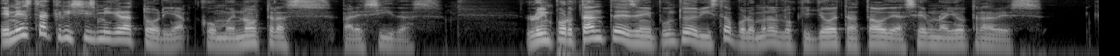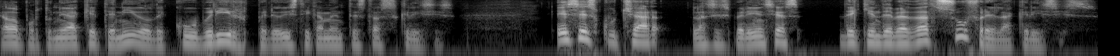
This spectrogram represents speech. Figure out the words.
En esta crisis migratoria, como en otras parecidas, lo importante desde mi punto de vista, por lo menos lo que yo he tratado de hacer una y otra vez, cada oportunidad que he tenido de cubrir periodísticamente estas crisis, es escuchar las experiencias de quien de verdad sufre la crisis.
